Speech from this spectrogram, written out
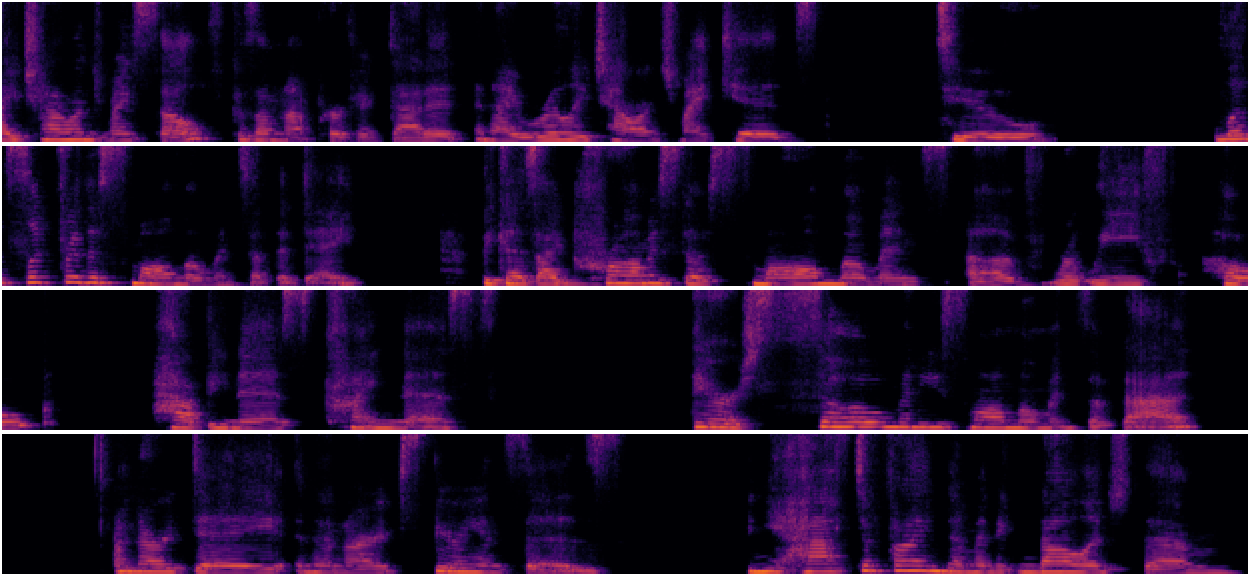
I challenge myself because I'm not perfect at it. And I really challenge my kids to let's look for the small moments of the day because I promise those small moments of relief, hope, happiness, kindness. There are so many small moments of that in our day and in our experiences. And you have to find them and acknowledge them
